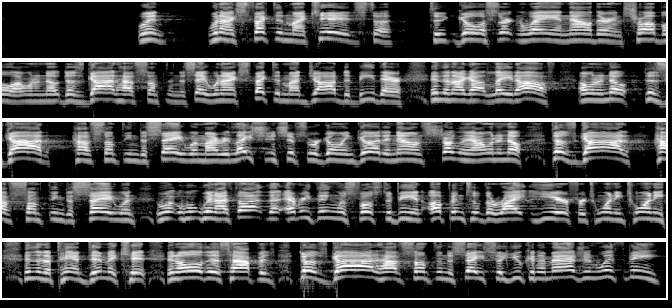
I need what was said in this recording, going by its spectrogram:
When, when I expected my kids to, to go a certain way and now they're in trouble. I want to know does God have something to say? When I expected my job to be there and then I got laid off, I want to know does God have something to say when my relationships were going good and now I'm struggling? I want to know does God have something to say when, when I thought that everything was supposed to be an up into the right year for 2020 and then a pandemic hit and all this happens? Does God have something to say so you can imagine with me?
